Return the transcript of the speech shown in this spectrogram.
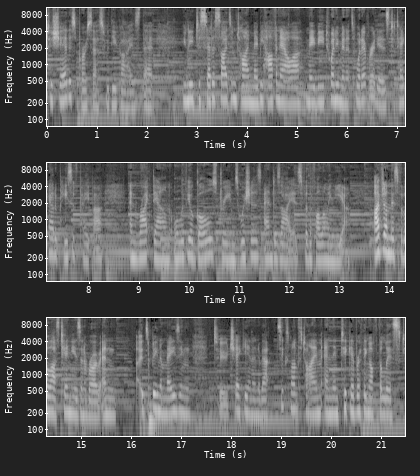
to share this process with you guys that you need to set aside some time, maybe half an hour, maybe 20 minutes, whatever it is, to take out a piece of paper and write down all of your goals, dreams, wishes, and desires for the following year. I've done this for the last 10 years in a row, and it's been amazing to check in in about six months' time and then tick everything off the list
